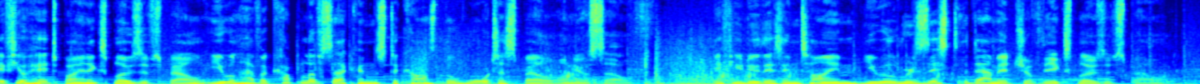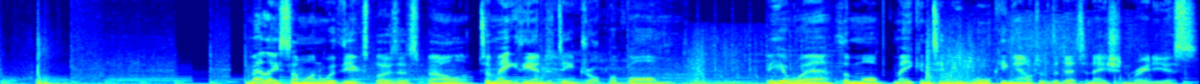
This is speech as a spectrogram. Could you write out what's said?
If you're hit by an explosive spell, you will have a couple of seconds to cast the water spell on yourself. If you do this in time, you will resist the damage of the explosive spell. Melee someone with the explosive spell to make the entity drop a bomb. Be aware, the mob may continue walking out of the detonation radius.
